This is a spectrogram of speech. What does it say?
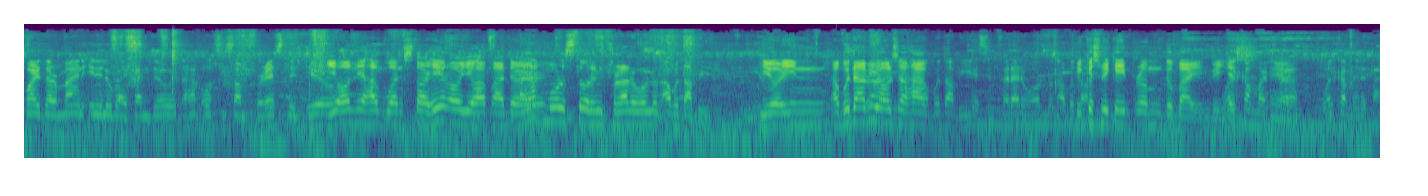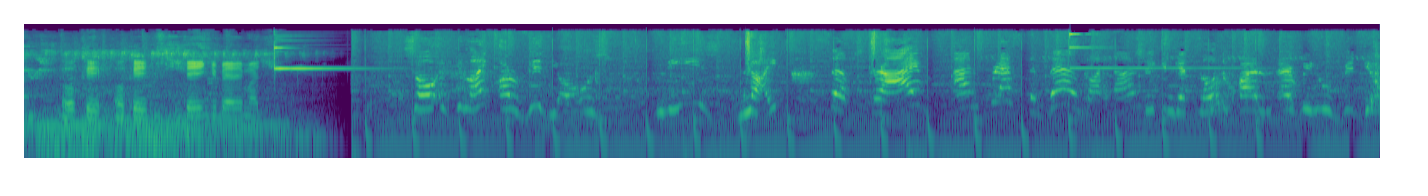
Spider-Man, any look I can do it. I have also some bracelet here. You only have one store here or you have other? I have more store in Ferrari World Abu Dhabi. You're in Abu Dhabi Ferrari, also have? Abu Dhabi, yes, in Ferrari World Abu Dhabi. Because we came from Dubai. We just, Welcome, my yeah. friend. Welcome anytime. Okay, okay. Thank you very much. So if you like our videos, please like, subscribe, and press the bell button so you can get notified of every new video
